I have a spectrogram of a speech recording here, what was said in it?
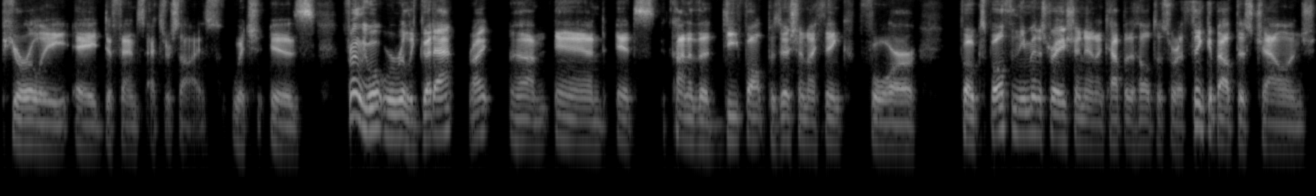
purely a defense exercise, which is frankly what we're really good at, right? Um, and it's kind of the default position, I think, for folks both in the administration and on Capitol Hill to sort of think about this challenge.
